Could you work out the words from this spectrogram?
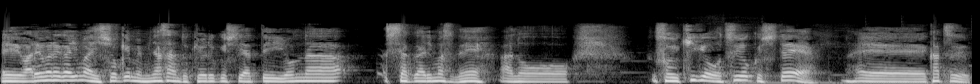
えー我々が今一生懸命皆さんと協力してやっていろんな施策がありますね。あのーそういう企業を強くして、えーかつ、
